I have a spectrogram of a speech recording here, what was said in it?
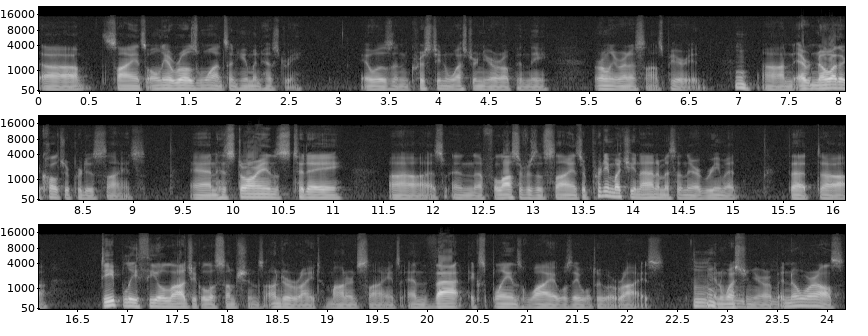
uh, science only arose once in human history. It was in Christian Western Europe in the early Renaissance period. Uh, and no other culture produced science. And historians today uh, and uh, philosophers of science are pretty much unanimous in their agreement that uh, deeply theological assumptions underwrite modern science, and that explains why it was able to arise in Western Europe and nowhere else.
